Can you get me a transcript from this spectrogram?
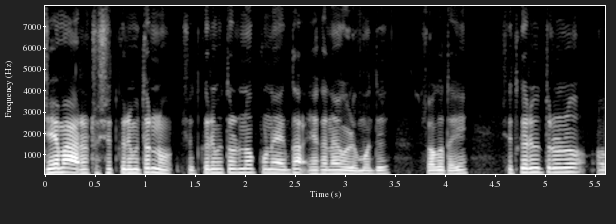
जय महाराष्ट्र शेतकरी मित्रांनो. शेतकरी मित्रांनो पुन्हा एकदा एका नव्या व्हिडिओमध्ये स्वागत आहे. शेतकरी मित्रांनो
